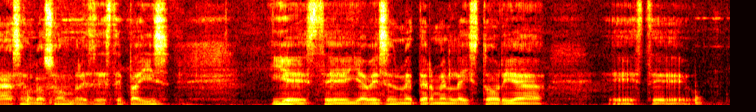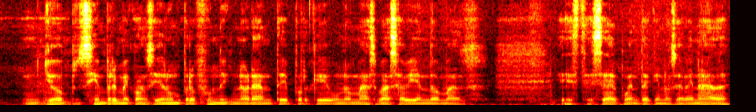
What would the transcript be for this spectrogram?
hacen los hombres de este país y este y a veces meterme en la historia este yo siempre me considero un profundo ignorante porque uno más va sabiendo más este se da cuenta que no sabe nada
